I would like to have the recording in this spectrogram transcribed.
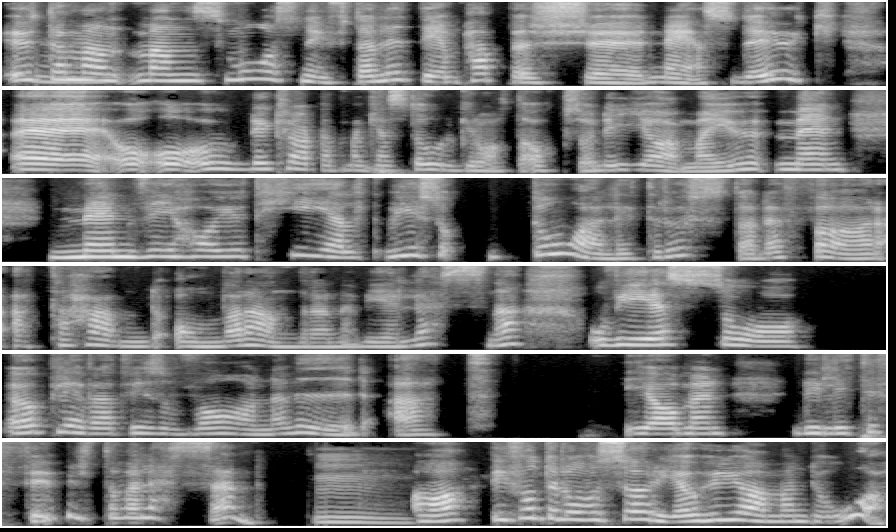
Utan Mm. man, man småsnyftar lite i en pappersnäsduk. Eh, och, och, och det är klart att man kan storgråta också, det gör man ju. Men, men vi har ju ett helt, vi är så dåligt rustade för att ta hand om varandra när vi är ledsna. Och vi är så, jag upplever att vi är så vana vid att ja men det är lite fult att vara ledsen. Mm. Ja, vi får inte lov att sörja och hur gör man då?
